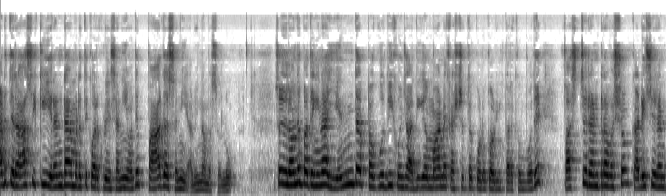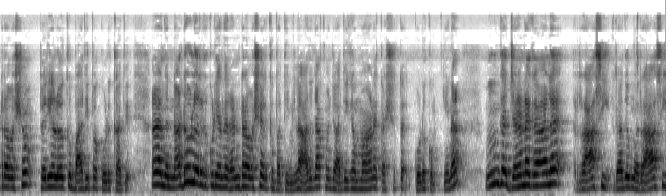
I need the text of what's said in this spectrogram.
அடுத்து ராசிக்கு இரண்டாம் இடத்துக்கு வரக்கூடிய சனியை வந்து பாத சனி அப்படின்னு நம்ம சொல்லுவோம். ஸோ இதில் வந்து பார்த்தீங்கன்னா எந்த பகுதி கொஞ்சம் அதிகமான கஷ்டத்தை கொடுக்கும் அப்படின்னு பார்க்கும்போது ஃபஸ்ட்டு ரெண்டரை வருஷம் கடைசி ரெண்டரை வருஷம் பெரிய அளவுக்கு பாதிப்பை கொடுக்காது. ஆனால் அந்த நடுவில் இருக்கக்கூடிய அந்த ரெண்டரை வருஷம் இருக்குது பார்த்தீங்களா அதுதான் கொஞ்சம் அதிகமான கஷ்டத்தை கொடுக்கும். ஏன்னா உங்கள் ஜனனகால ராசி அதாவது உங்கள் ராசி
